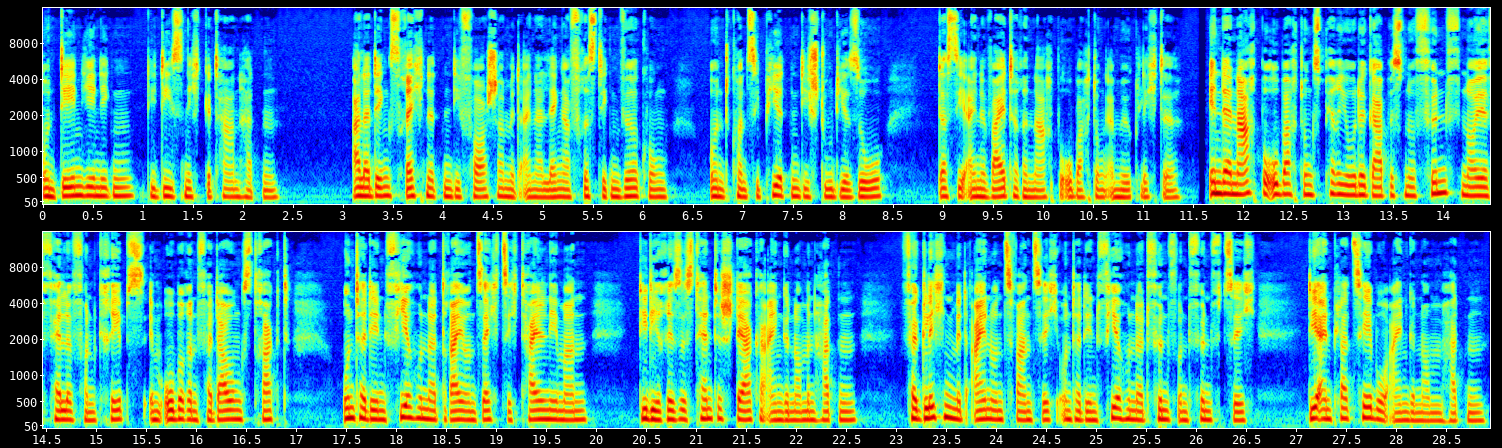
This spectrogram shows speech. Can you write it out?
und denjenigen, die dies nicht getan hatten. Allerdings rechneten die Forscher mit einer längerfristigen Wirkung und konzipierten die Studie so, dass sie eine weitere Nachbeobachtung ermöglichte. In der Nachbeobachtungsperiode gab es nur fünf neue Fälle von Krebs im oberen Verdauungstrakt unter den 463 Teilnehmern, die die resistente Stärke eingenommen hatten, verglichen mit 21 unter den 455, die ein Placebo eingenommen hatten,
